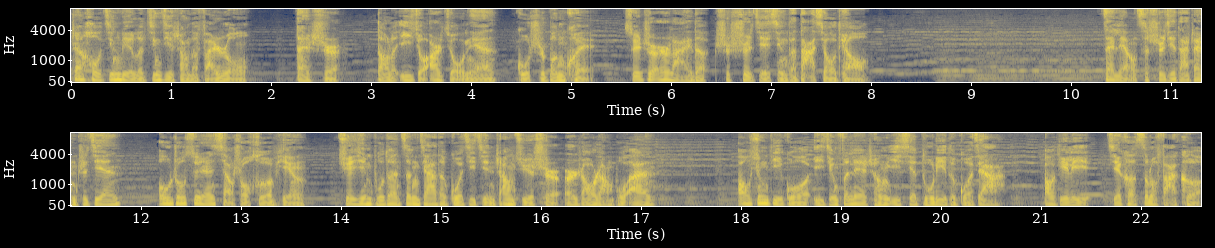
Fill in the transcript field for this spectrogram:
战后经历了经济上的繁荣，但是到了1929年，股市崩溃，随之而来的是世界性的大萧条。在两次世界大战之间，欧洲虽然享受和平。却因不断增加的国际紧张局势而扰攘不安。奥匈帝国已经分裂成一些独立的国家：奥地利、捷克斯洛伐克、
